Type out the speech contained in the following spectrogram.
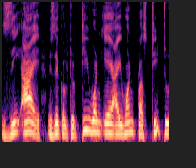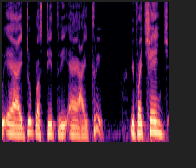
Zi is equal to T1 AI1 plus T2 AI2 plus T3 AI3. If I change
